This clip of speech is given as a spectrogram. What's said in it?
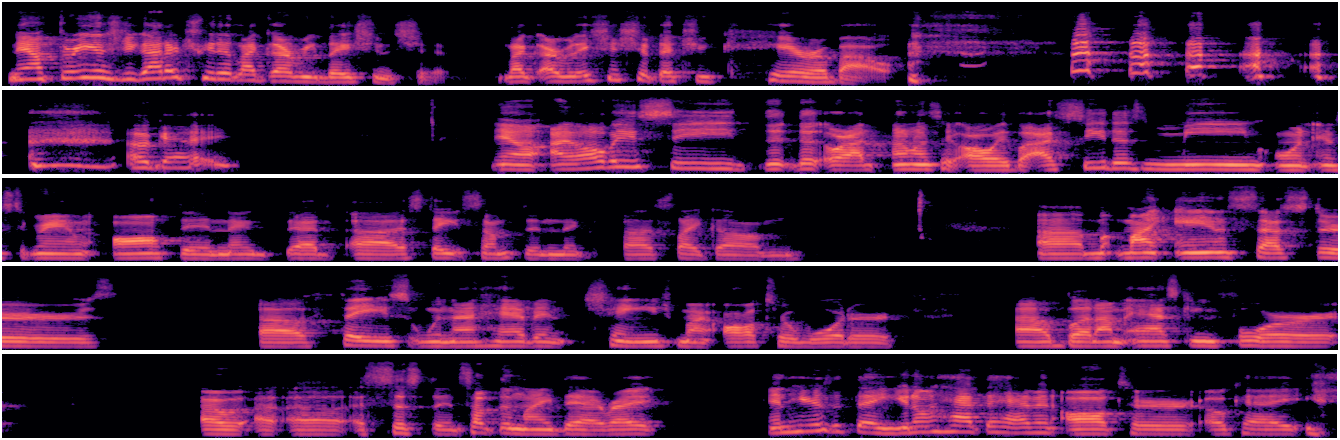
Now, three is you got to treat it like a relationship, like a relationship that you care about. okay. Now, I always see, the, the, or I, I don't want to say always, but I see this meme on Instagram often that, that uh, states something that uh, it's like, um, uh, my ancestors' uh, face when I haven't changed my altar water, uh, but I'm asking for a, a, assistant, something like that, right? And here's the thing: you don't have to have an altar, okay?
